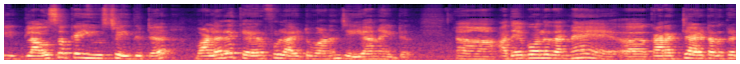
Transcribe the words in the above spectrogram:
ഈ ഗ്ലൗസ് ഒക്കെ യൂസ് ചെയ്തിട്ട് വളരെ കെയർഫുൾ ആയിട്ട് വേണം ചെയ്യാനായിട്ട്. അതേപോലെ തന്നെ കറക്റ്റ് ആയിട്ട് അതൊക്കെ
